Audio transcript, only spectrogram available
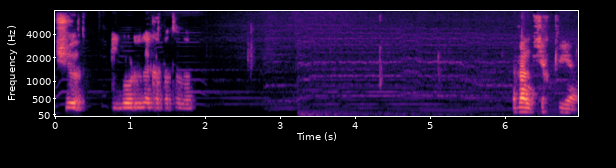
Şu billboard'u da kapatalım. Adam çıktı ya.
